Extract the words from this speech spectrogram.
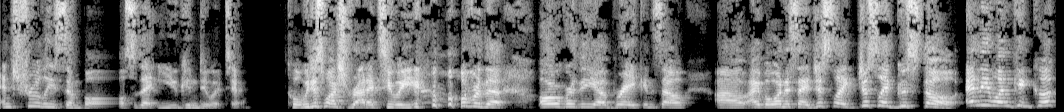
and truly simple so that you can do it too. Cool. We just watched Ratatouille over the over the uh, break, and so uh, I want to say, just like just like Gusteau, anyone can cook,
